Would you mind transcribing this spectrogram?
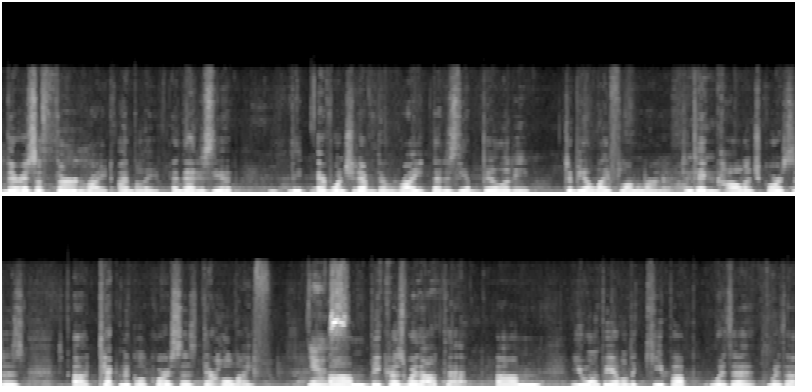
There is a third right, I believe, and that is the, the everyone should have the right, that is the ability to be a lifelong learner, to take mm-hmm. college courses, uh, technical courses, their whole life. Yes. Um, because without that, um, you won't be able to keep up with a, with a,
